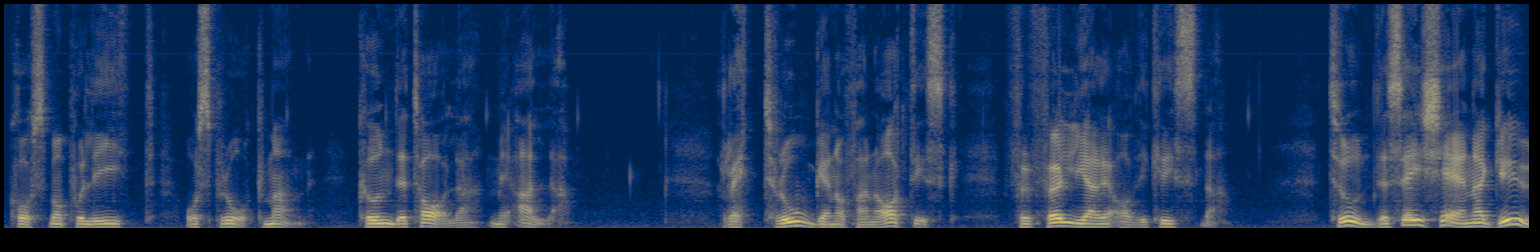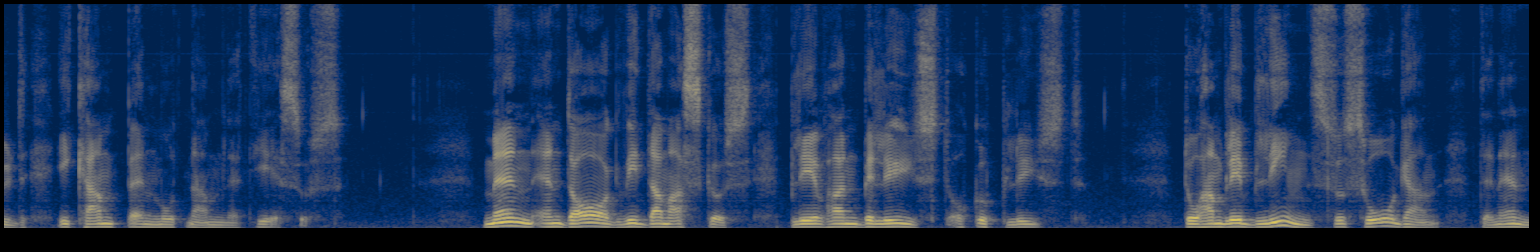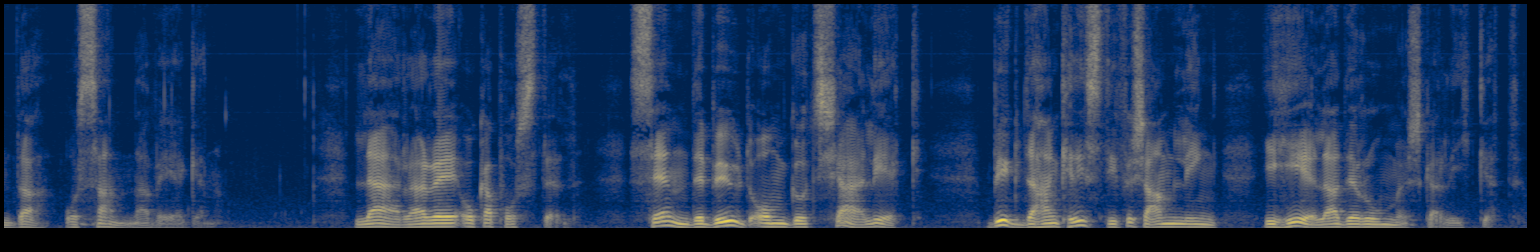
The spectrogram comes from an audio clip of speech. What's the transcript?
Kosmopolit och språkman kunde tala med alla. Rättrogen och fanatisk, förföljare av de kristna. Trodde sig tjäna Gud i kampen mot namnet Jesus. Men en dag vid Damaskus blev han belyst och upplyst. Då han blev blind så såg han den enda och sanna vägen. Lärare och apostel, sändebud om Guds kärlek, byggde han Kristi församling i hela det romerska riket.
